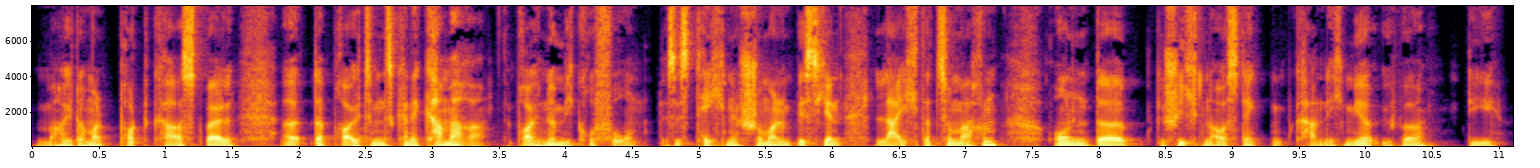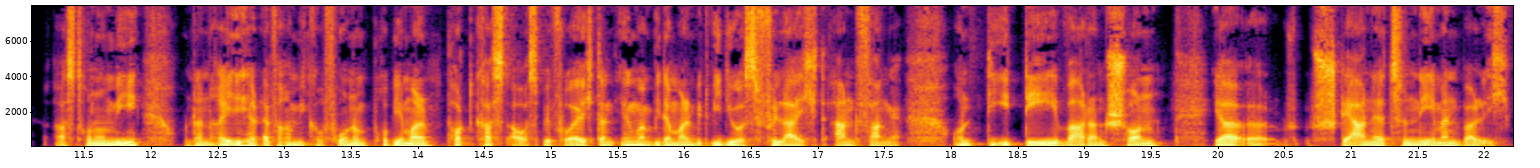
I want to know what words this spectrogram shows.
mache ich doch mal Podcast, weil äh, da brauche ich zumindest keine Kamera, da brauche ich nur ein Mikrofon. Das ist technisch schon mal ein bisschen leichter zu machen und äh, Geschichten ausdenken kann ich mir über die Astronomie und dann rede ich halt einfach am Mikrofon und probiere mal einen Podcast aus, bevor ich dann irgendwann wieder mal mit Videos vielleicht anfange. Und die Idee war dann schon, ja, äh, Sterne zu nehmen, weil ich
